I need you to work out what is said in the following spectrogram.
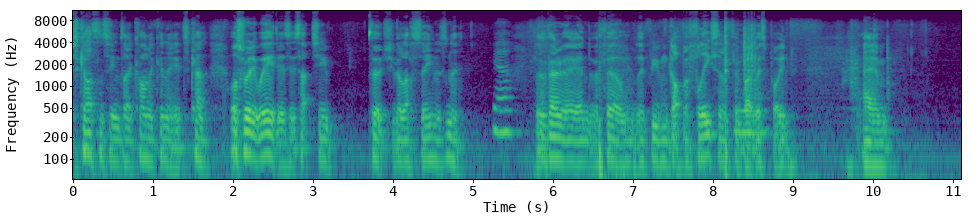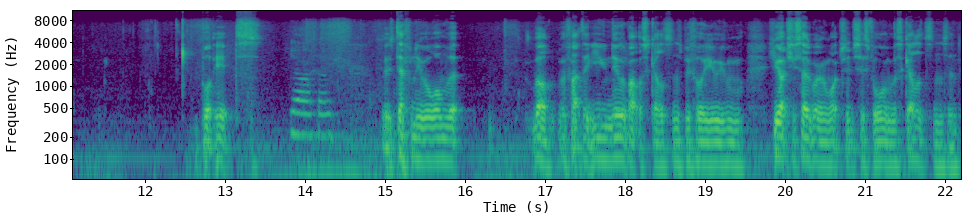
skeleton scene's iconic, and it? it's kind. Of, what's really weird is it's actually virtually the last scene, isn't it? Yeah. At the very, very end of the film, they've even got the fleece and everything by this point. Um, but it's Yeah. Okay. It's definitely the one that. Well, the fact that you knew about the skeletons before you even you actually said when we were watching it's just for one of the skeletons and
